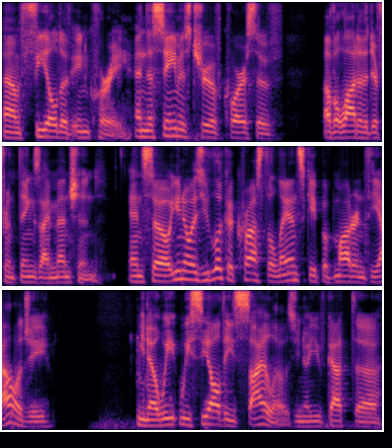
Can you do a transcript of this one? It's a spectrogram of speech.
um, field of inquiry. And the same is true, of course, of, of a lot of the different things I mentioned. And so, you know, as you look across the landscape of modern theology, you know, we, we see all these silos. You know, you've got the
